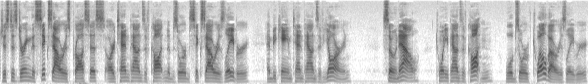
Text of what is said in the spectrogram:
Just as during the six hours process our ten pounds of cotton absorbed six hours' labor and became ten pounds of yarn, so now twenty pounds of cotton will absorb twelve hours' labor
